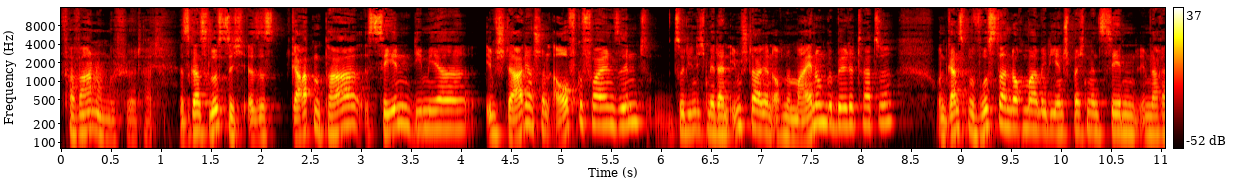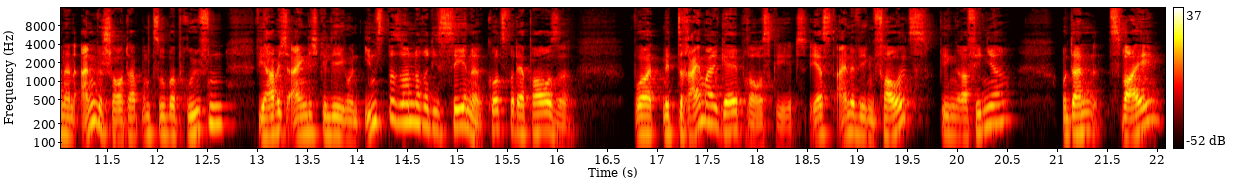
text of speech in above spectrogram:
Verwarnungen geführt hat. Das ist ganz lustig. Also es gab ein paar Szenen, die mir im Stadion schon aufgefallen sind, zu denen ich mir dann im Stadion auch eine Meinung gebildet hatte und ganz bewusst dann nochmal mir die entsprechenden Szenen im Nachhinein angeschaut habe, um zu überprüfen, wie habe ich eigentlich gelegen. Und insbesondere die Szene kurz vor der Pause, wo er mit dreimal Gelb rausgeht. Erst eine wegen Fouls gegen Rafinha und dann zwei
